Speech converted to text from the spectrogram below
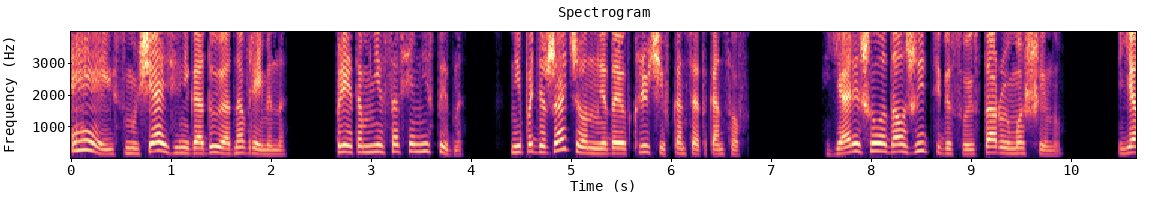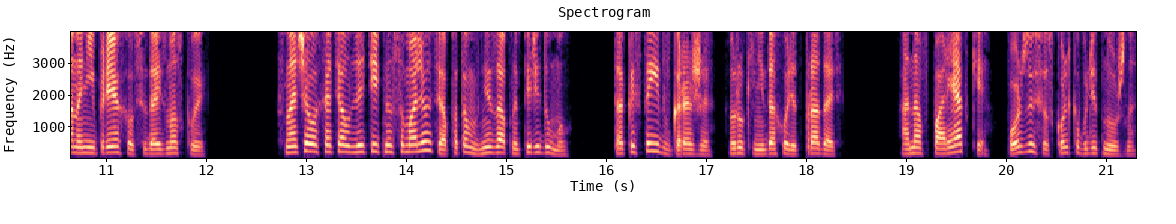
Эй, смущаюсь и негодую одновременно. При этом мне совсем не стыдно. Не поддержать же он мне дает ключи в конце-то концов. Я решил одолжить тебе свою старую машину. Я на ней приехал сюда из Москвы. Сначала хотел лететь на самолете, а потом внезапно передумал. Так и стоит в гараже, руки не доходят продать. Она в порядке, пользуйся сколько будет нужно.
